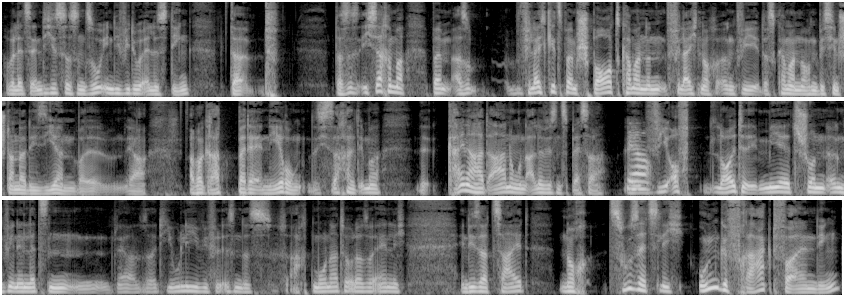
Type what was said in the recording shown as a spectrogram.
Aber letztendlich ist das ein so individuelles Ding. Da, pff, das ist, ich sage immer, beim, also vielleicht geht's beim Sport, kann man dann vielleicht noch irgendwie, das kann man noch ein bisschen standardisieren, weil, ja, aber gerade bei der Ernährung, ich sage halt immer, keiner hat Ahnung und alle wissen's besser. Ja. Wie oft Leute mir jetzt schon irgendwie in den letzten, ja, seit Juli, wie viel ist denn das? Acht Monate oder so ähnlich, in dieser Zeit noch zusätzlich ungefragt vor allen Dingen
